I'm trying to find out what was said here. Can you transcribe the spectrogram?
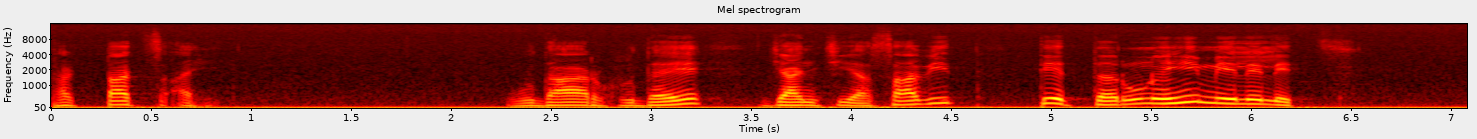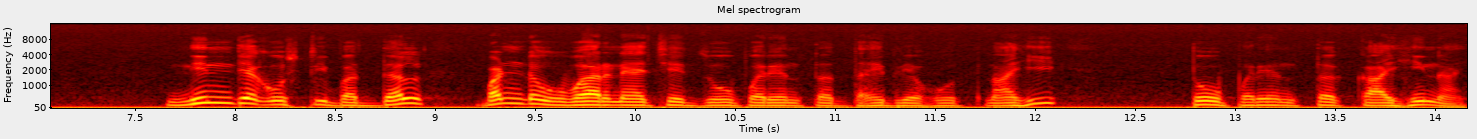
थट्टाच आहे. उदार हृदय ज्यांची असावीत ते तरुणही मेलेलेच. निंद्य गोष्टीबद्दल बंड उभारण्याचे जोपर्यंत धैर्य होत नाही तोपर्यंत काही नाही.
